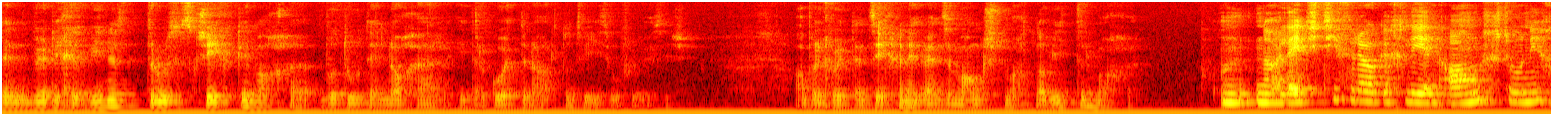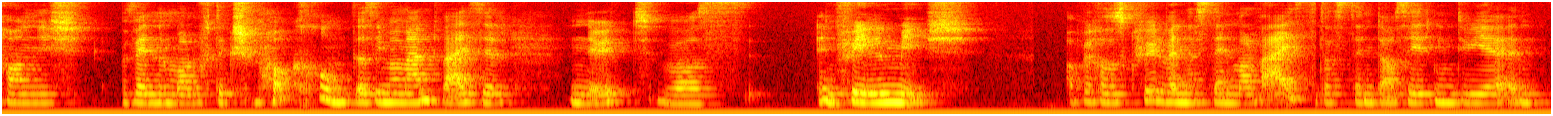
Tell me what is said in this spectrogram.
Dann würde ich wie daraus eine Geschichte machen, wo du dann nachher in einer guten Art und Weise auflöst. Aber ich würde dann sicher nicht, wenn es ihm Angst macht, noch weitermachen. Und noch eine letzte Frage, ein eine Angst, die ich habe, ist, wenn er mal auf den Geschmack kommt. Also im Moment weiß er nicht, was ein Film ist. Aber ich habe das Gefühl, wenn er es dann mal weiß, dass dann das irgendwie einen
